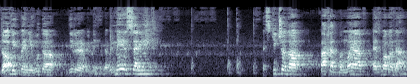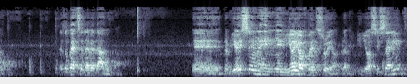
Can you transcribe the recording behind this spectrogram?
David ben Yehuda, Divre Rabbi Meir. Rabbi Meir szerint ez kicsoda, Pachat ben Moab, ez maga Dávid. Ez a Bece neve Dávidban. Rabbi Yossi Jajav ben. Rabbi Yossi szerint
